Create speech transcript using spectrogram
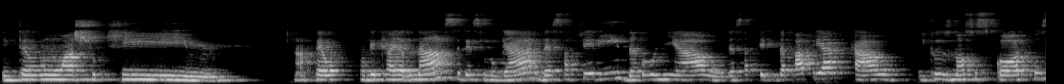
Então, acho que a pélvica nasce desse lugar, dessa ferida colonial, dessa ferida patriarcal e que os nossos corpos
